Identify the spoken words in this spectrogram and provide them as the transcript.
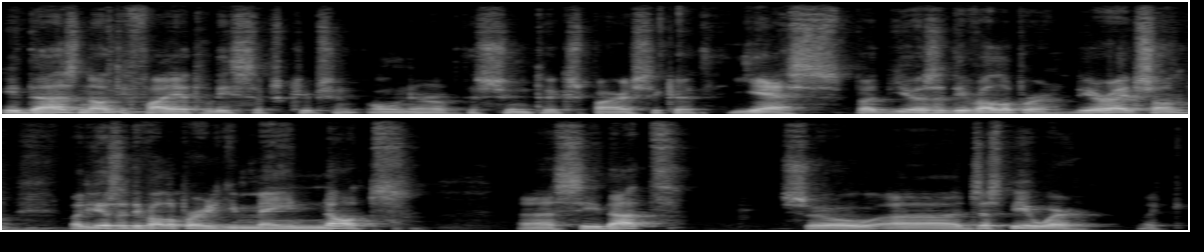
it does notify at least subscription owner of the soon to expire secret. Yes, but you as a developer, you're right, Sean, but you as a developer, you may not uh, see that. So uh, just be aware, like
